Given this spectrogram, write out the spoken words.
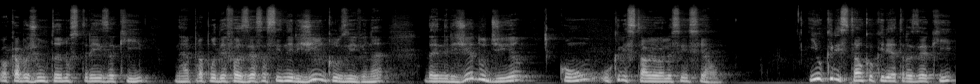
Eu acabo juntando os três aqui né, para poder fazer essa sinergia, inclusive, né, da energia do dia com o cristal e óleo essencial. E o cristal que eu queria trazer aqui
